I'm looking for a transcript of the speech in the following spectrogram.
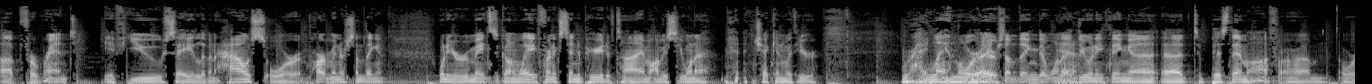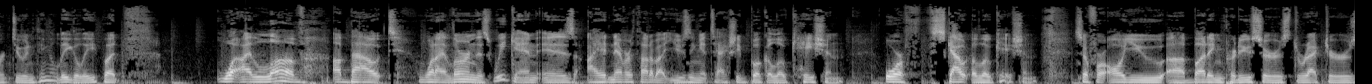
up for rent if you say live in a house or apartment or something, and one of your roommates is going away for an extended period of time. Obviously, you want to check in with your Right. landlord Right. or something. Don't want to Yeah. do anything uh, uh, to piss them off or, um, or do anything illegally. But what I love about what I learned this weekend is I had never thought about using it to actually book a location or f- scout a location. So for all you uh, budding producers, directors,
